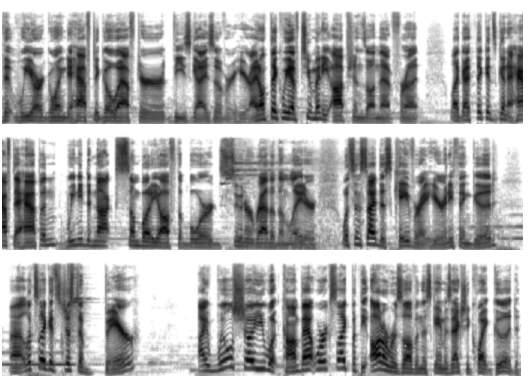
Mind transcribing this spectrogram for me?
that we are going to have to go after these guys over here. I don't think we have too many options on that front. Like, I think it's going to have to happen. We need to knock somebody off the board sooner rather than later. What's inside this cave right here? Anything good? Uh, it looks like it's just a bear. I will show you what combat works like, but the auto-resolve in this game is actually quite good.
